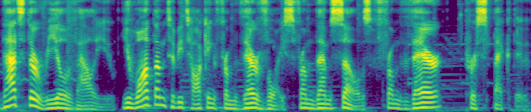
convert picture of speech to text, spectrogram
That's the real value. You want them to be talking from their voice, from themselves, from their perspective.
